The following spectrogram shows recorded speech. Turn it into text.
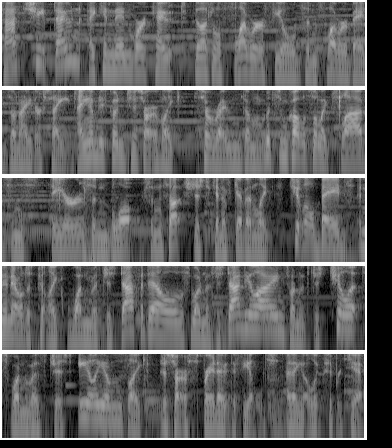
path shaped down, I can then work out the little flower fields and flower beds on either side. I think I'm just going to sort of like surround them with some cobblestone like slabs and stairs and blocks and such, just to kind of give in like cute little beds. And then I will just put like one with just daffodils, one with just dandelions, one with just tulips, one with just alliums, like just sort of spread out the fields. I think it looks super cute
